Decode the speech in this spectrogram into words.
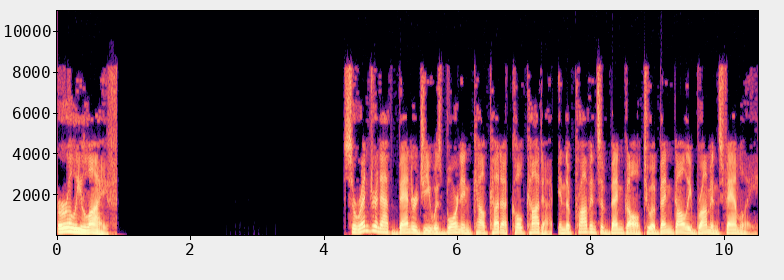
Early life Surendranath Banerjee was born in Calcutta Kolkata, in the province of Bengal to a Bengali Brahmins family.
